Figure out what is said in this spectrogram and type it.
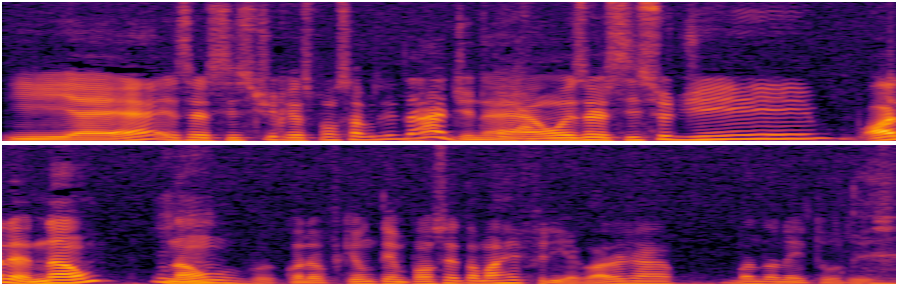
E é exercício de responsabilidade, né? É, é um exercício de. Olha, não, uhum. não. Quando eu fiquei um tempão sem tomar refri. Agora eu já abandonei tudo isso.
